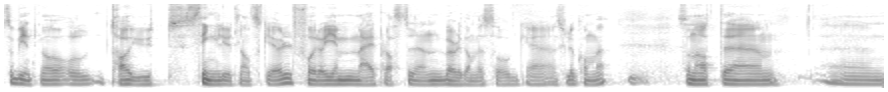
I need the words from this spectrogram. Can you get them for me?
så begynte vi å, å ta ut single utenlandske øl for å gi mer plass til den bølga vi så eh, skulle komme. Sånn at eh, eh,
